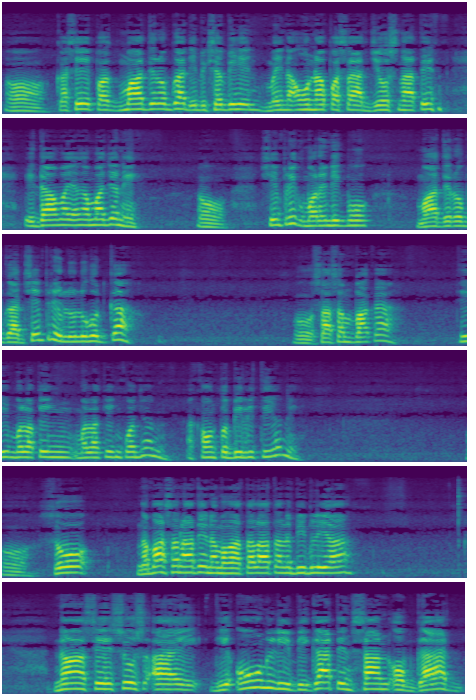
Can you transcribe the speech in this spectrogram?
Oh, kasi pag Mother of God, ibig sabihin, may nauna pa sa Diyos natin. Idamay ang ama dyan eh. Oh, siyempre, kung marinig mo, Mother of God, siyempre, luluhod ka. Oh, sasamba ka. Di malaking malaking kwan yan. Accountability yan eh. Oh, so nabasa natin ang mga talata ng Biblia na si Jesus ay the only begotten Son of God.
